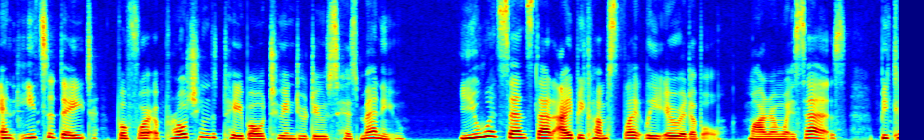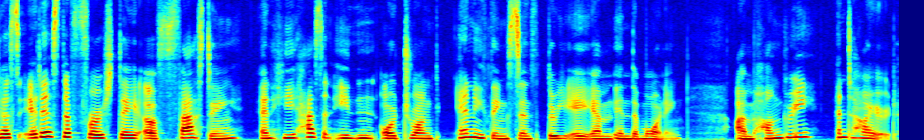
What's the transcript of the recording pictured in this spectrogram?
and eats a date before approaching the table to introduce his menu. You would sense that I become slightly irritable, Ma Renwei says, because it is the first day of fasting and he hasn't eaten or drunk anything since 3 a.m. in the morning. I'm hungry and tired.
